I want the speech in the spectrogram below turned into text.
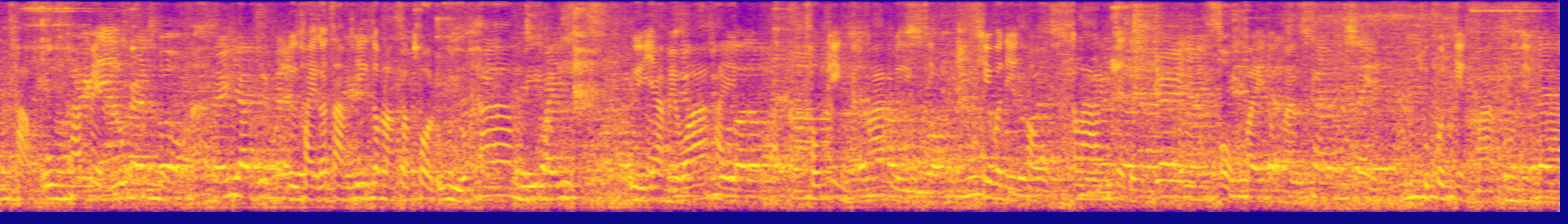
นคลับอุ้มถ้าเป็นลูกทีมหมูนะหรือใครก็ตามที่กำลังซัพพอร์ตอุ้มอยู่ห้าม หรืออย่าไปว่าใครเขาเก่งกันมากเลยจริงๆที่วันนี้เขากล้าที่จะเดินออกไปตรงนั้น ทุกคนเก่งมากทุกคนเก่งมาก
